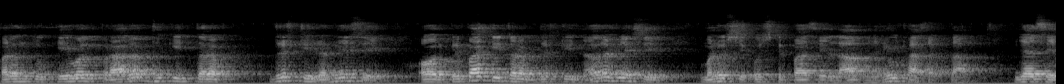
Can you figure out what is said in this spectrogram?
परंतु केवल प्रारब्ध की तरफ़ दृष्टि रहने से और कृपा की तरफ़ दृष्टि न रहने से मनुष्य उस कृपा से लाभ नहीं उठा सकता। जैसे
